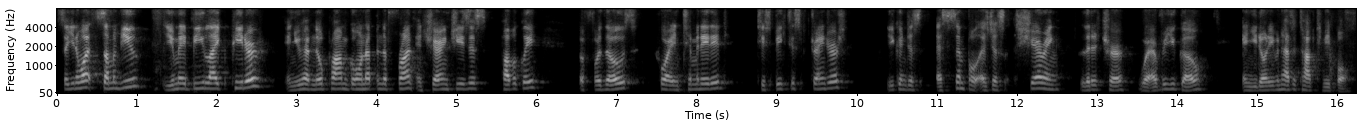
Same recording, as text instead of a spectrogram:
So, you know what? Some of you, you may be like Peter and you have no problem going up in the front and sharing Jesus publicly. But for those who are intimidated to speak to strangers, you can just, as simple as just sharing literature wherever you go, and you don't even have to talk to people.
